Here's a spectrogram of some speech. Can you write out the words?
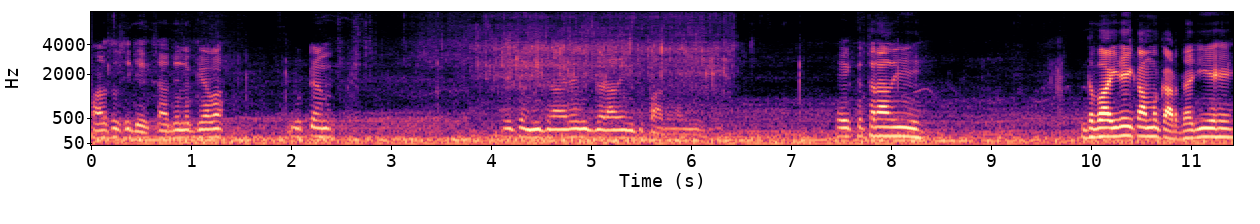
ਫਲ ਤੁਸੀਂ ਦੇਖ ਸਕਦੇ ਹੋ, ਲੱਗਿਆ ਵਾ ਬੂਟਿਆਂ ਨੂੰ। ਇਹ ਚੰਗੀ ਤਰ੍ਹਾਂ ਇਹਦੇ ਵਿੱਚ ਜੜਾਂ ਦੇ ਵਿੱਚ ਪਾ ਦੇਣਾ ਜੀ। ਇਹ ਇੱਕ ਤਰ੍ਹਾਂ ਦੀ ਦਵਾਈ ਦਾ ਹੀ ਕੰਮ ਕਰਦਾ ਜੀ ਇਹ।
